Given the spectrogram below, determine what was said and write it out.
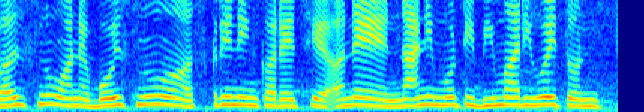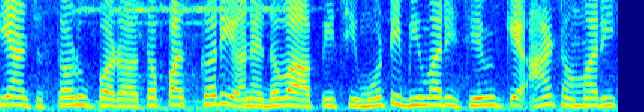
ગર્લ્સનું અને બોયઝનું સ્ક્રીનિંગ કરે છે અને નાની મોટી બીમારી હોય તો ત્યાં જ સ્થળ ઉપર તપાસ કરી અને દવા આપી છીએ. મોટી બીમારી જેવી કે આઠ અમારી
